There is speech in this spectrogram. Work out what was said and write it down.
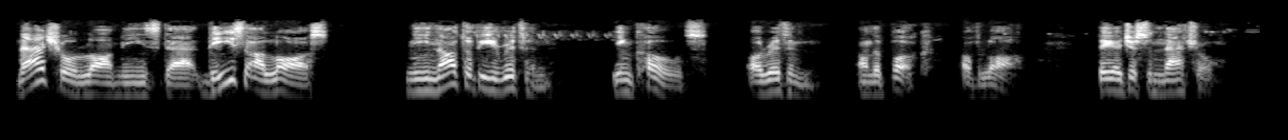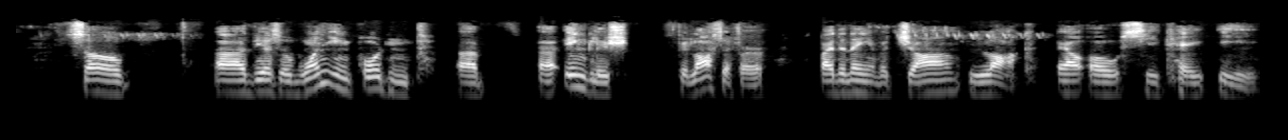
Natural law means that these are laws need not to be written in codes or written on the book of law. They are just natural. So uh, there's a one important uh, uh, English philosopher by the name of John Locke, L O C K E.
